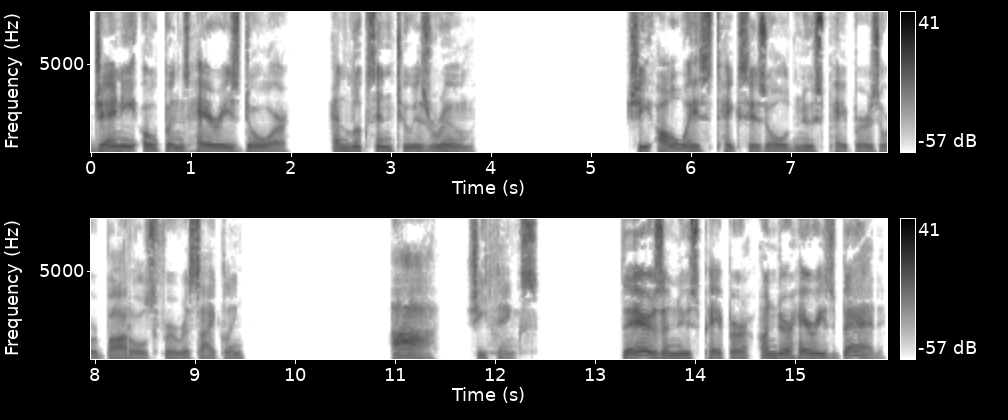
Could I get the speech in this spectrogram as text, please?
Janie opens Harry's door and looks into his room. She always takes his old newspapers or bottles for recycling. Ah, she thinks. There's a newspaper under Harry's bed.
